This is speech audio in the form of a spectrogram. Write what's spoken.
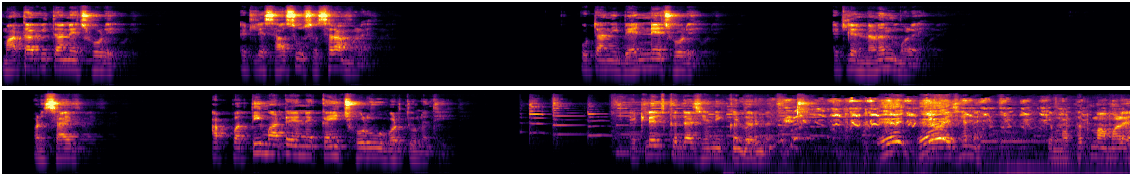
માતા પિતાને છોડે એટલે સાસુ સસરા મળે. પોતાની બેનને છોડે એટલે નણંદ મળે. પણ સાહેબ આ પતિ માટે એને કંઈ છોડવું પડતું નથી. એટલે જ કદાચ એની કદર નથી. કહેવાય છે ને કે મફતમાં મળે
